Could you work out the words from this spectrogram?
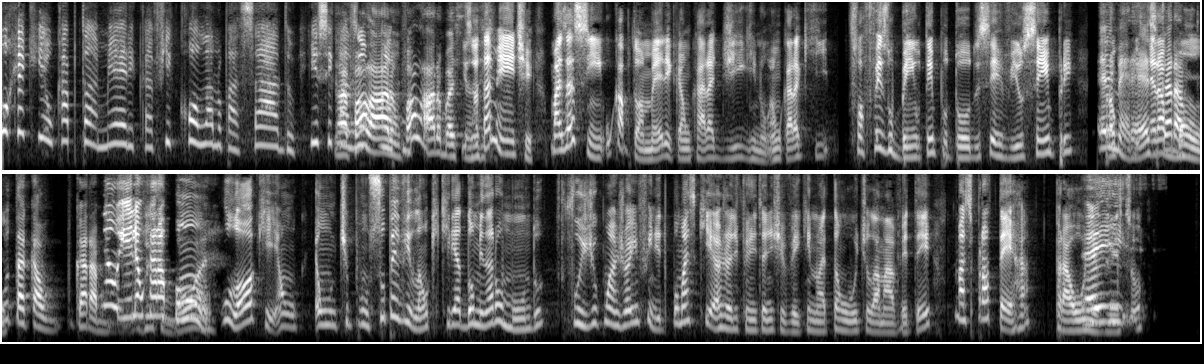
por que, que o Capitão América ficou lá no passado e se casou? Ah, falaram, com... falaram bastante. Exatamente. Mas assim, o Capitão América é um cara digno, é um cara que só fez o bem o tempo todo e serviu sempre. Ele merece, era cara, bom. puta cara. Não, e ele é um cara bom. bom. O Loki é um, é um tipo um super vilão que queria dominar o mundo, fugiu com a joia infinita. Por mais que a joia infinita a gente vê que não é tão útil lá na AVT, mas pra Terra, pra o é, universo.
